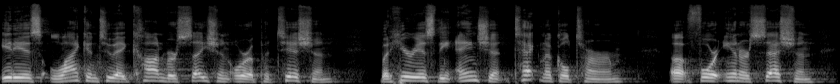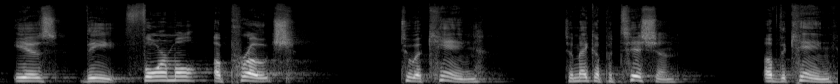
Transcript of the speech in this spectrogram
It is likened to a conversation or a petition but here is the ancient technical term uh, for intercession is the formal approach to a king to make a petition of the king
